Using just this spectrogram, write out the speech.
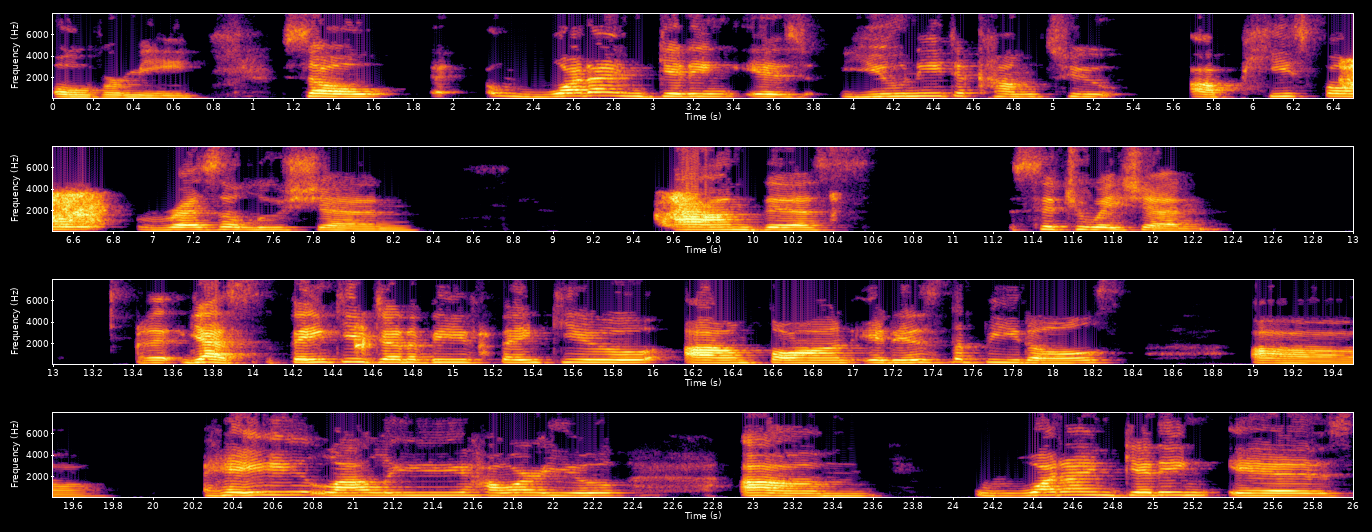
over me. So, what I'm getting is you need to come to a peaceful resolution on this situation. Uh, Yes, thank you, Genevieve. Thank you, um, Fawn. It is the Beatles. Uh, hey, Lolly, how are you? Um what i'm getting is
